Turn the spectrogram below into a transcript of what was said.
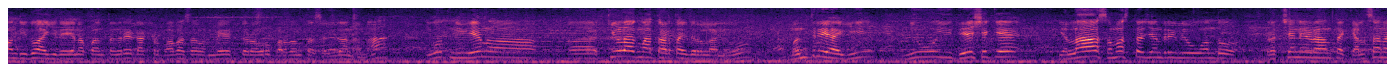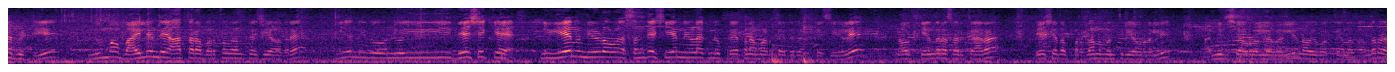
ಒಂದು ಇದು ಆಗಿದೆ. ಏನಪ್ಪ ಅಂತಂದರೆ ಡಾಕ್ಟರ್ ಬಾಬಾ ಸಾಹೇಬ್ ಅಂಬೇಡ್ಕರ್ ಅವರು ಬರೆದಂಥ ಸಂವಿಧಾನನ ಇವತ್ತು ನೀವೇನು ಕೀಳಾಗಿ ಮಾತಾಡ್ತಾ ಇದ್ದೀರಲ್ಲ ನೀವು? ಮಂತ್ರಿಯಾಗಿ ನೀವು ಈ ದೇಶಕ್ಕೆ ಎಲ್ಲ ಸಮಸ್ತ ಜನರಿಗೆ ನೀವು ಒಂದು ರಕ್ಷಣೆ ನೀಡೋಂಥ ಕೆಲಸನ ಬಿಟ್ಟು ನಿಮ್ಮ ಬಾಯಿಲಿಂದ ಆ ಥರ ಬರ್ತದಂತ ಹೇಳಿದ್ರೆ ಏನಿದು ನೀವು ಈ ದೇಶಕ್ಕೆ ನೀವು ಏನು ನೀಡೋ ಸಂದೇಶ ಏನು ನೀಡೋಕೆ ನೀವು ಪ್ರಯತ್ನ ಮಾಡ್ತಾ ಇದ್ದೀರಿ ಅಂತ ಹೇಳಿ ನಾವು ಕೇಂದ್ರ ಸರ್ಕಾರ, ದೇಶದ ಪ್ರಧಾನಮಂತ್ರಿ ಅವರಲ್ಲಿ, ಅಮಿತ್ ಶಾ ಅವರಲ್ಲಿ ನಾವು ಇವತ್ತೇನದಂದ್ರೆ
